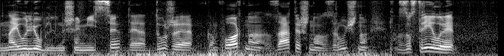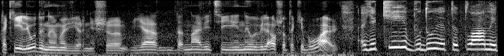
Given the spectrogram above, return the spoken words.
найулюбленіше місце, де дуже комфортно, затишно, зручно. Зустріли такі люди неймовірні, що я навіть і не уявляв, що такі бувають. Які будуєте плани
